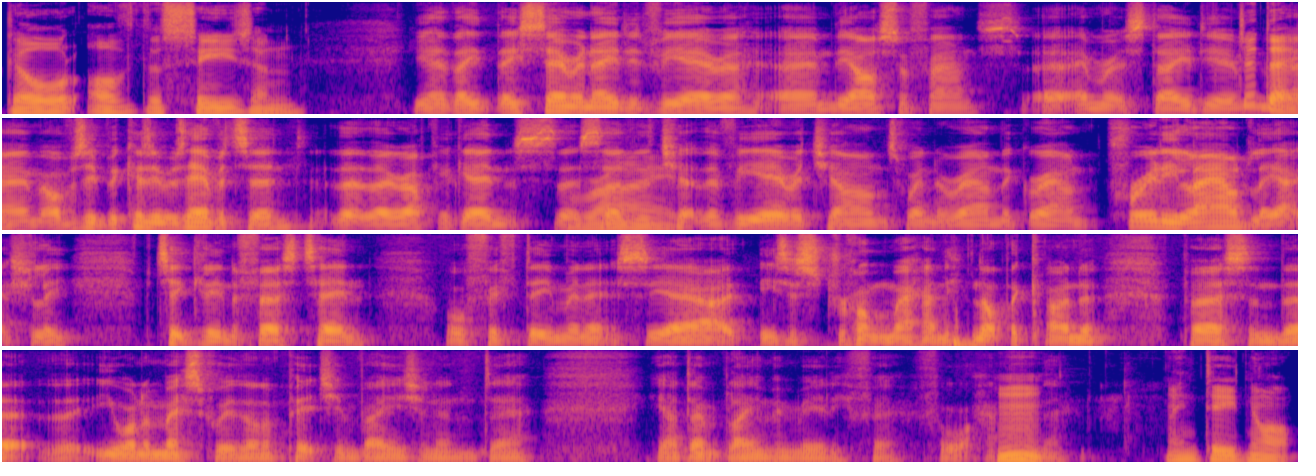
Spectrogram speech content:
goal of the season. Yeah, they, they serenaded Vieira, um, the Arsenal fans at Emirates Stadium. Did they? Um, obviously, because it was Everton that they were up against. So Right. the, ch- the Vieira chants went around the ground pretty loudly, actually, particularly in the first 10 or 15 minutes. Yeah, he's a strong man. He's not the kind of person that, that you want to mess with on a pitch invasion. And uh, yeah, I don't blame him really for, for what happened Hmm. there. Indeed not.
